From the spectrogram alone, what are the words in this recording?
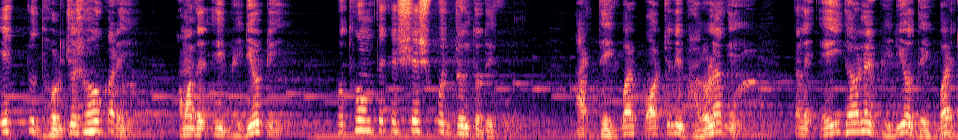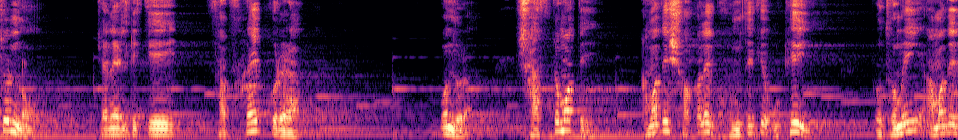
একটু ধৈর্য সহকারে আমাদের এই ভিডিওটি প্রথম থেকে শেষ পর্যন্ত দেখুন। আর দেখবার পর যদি ভালো লাগে, তাহলে এই ধরনের ভিডিও দেখবার জন্য চ্যানেলটিকে সাবস্ক্রাইব করে রাখুন। বন্ধুরা শাস্ত্রমতে আমাদের সকালে ঘুম থেকে উঠেই প্রথমেই আমাদের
